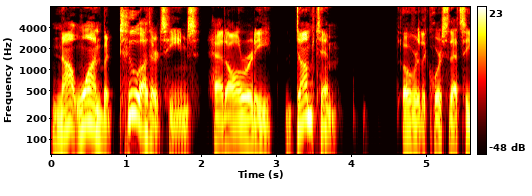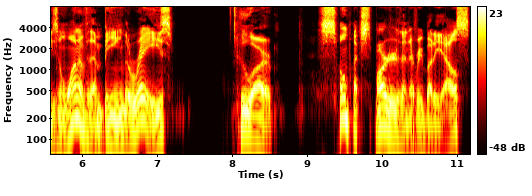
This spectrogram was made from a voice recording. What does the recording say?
not one, but two other teams had already dumped him over the course of that season. One of them being the Rays, who are so much smarter than everybody else.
